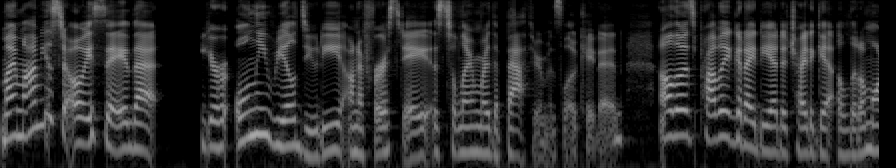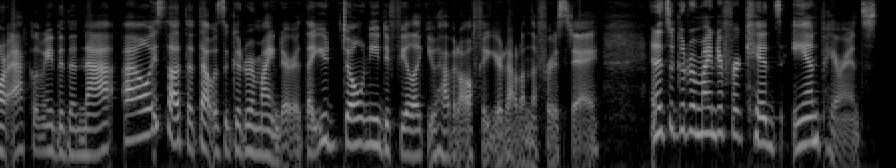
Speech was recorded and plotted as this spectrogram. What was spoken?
My mom used to always say that your only real duty on a first day is to learn where the bathroom is located. Although it's probably a good idea to try to get a little more acclimated than that, I always thought that that was a good reminder that you don't need to feel like you have it all figured out on the first day. And it's a good reminder for kids and parents.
